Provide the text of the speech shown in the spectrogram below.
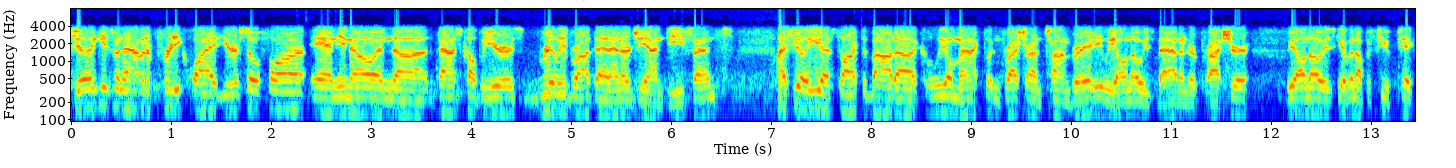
I feel like he's been having a pretty quiet year so far, and you know, in uh, the past couple years, really brought that energy on defense. I feel like you guys talked about uh, Khalil Mack putting pressure on Tom Brady. We all know he's bad under pressure. We all know he's given up a few pick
